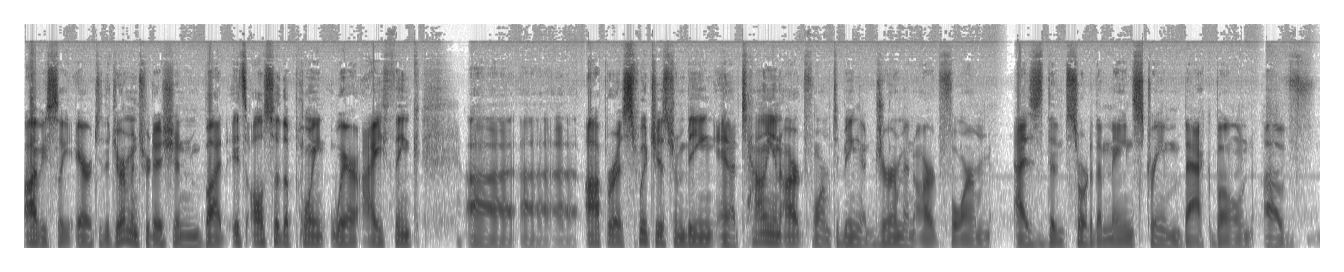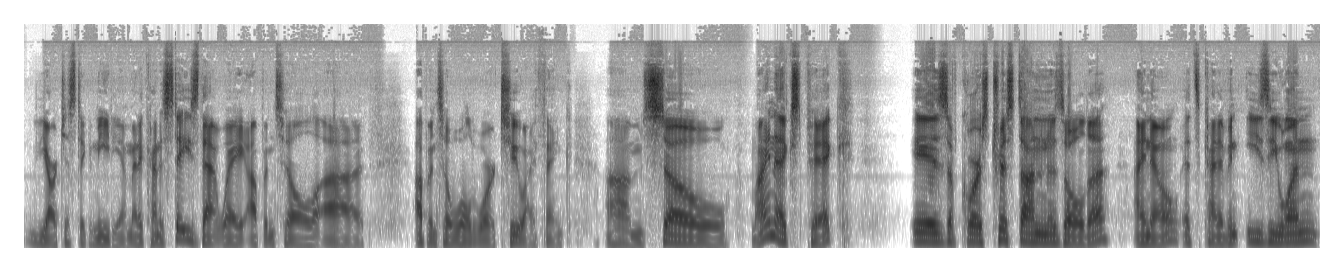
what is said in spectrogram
obviously heir to the German tradition, but it's also the point where I think. Uh, uh, opera switches from being an Italian art form to being a German art form as the sort of the mainstream backbone of the artistic medium, and it kind of stays that way up until uh, up until World War II, I think. Um, so my next pick is, of course, Tristan and Isolde. I know it's kind of an easy one,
